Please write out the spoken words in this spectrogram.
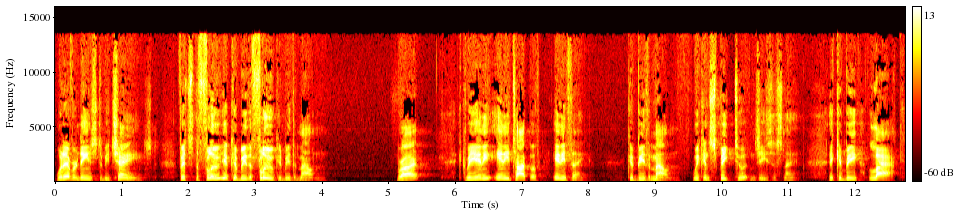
Whatever needs to be changed. If it's the flu, it could be the flu, could be the mountain. Right? It could be any, any type of anything. It could be the mountain. We can speak to it in Jesus' name. It could be lack.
